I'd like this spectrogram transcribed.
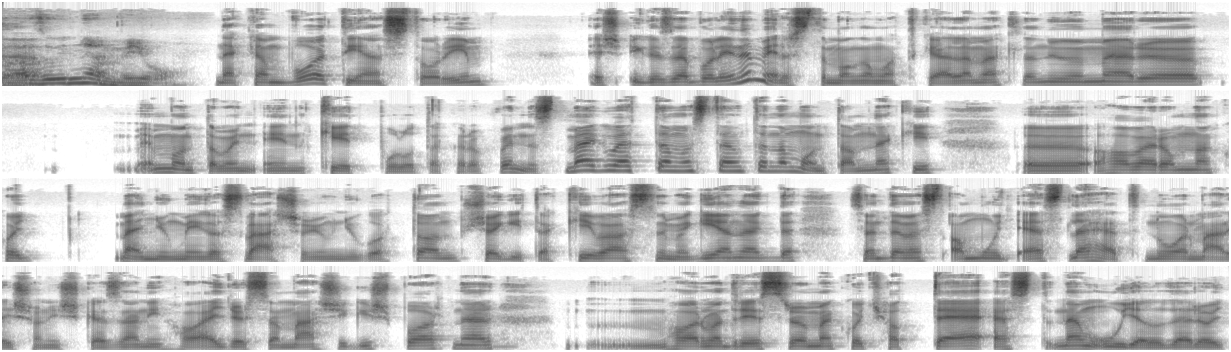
az úgy nem jó. nekem volt ilyen sztorim, és igazából én nem éreztem magamat kellemetlenül, mert én mondtam, hogy én két pólót akarok venni, ezt megvettem, aztán utána mondtam neki, a haveromnak, hogy menjünk még, azt vásároljunk nyugodtan, segítek kiválasztani, meg ilyenek, de szerintem ezt amúgy ezt lehet normálisan is kezelni, ha egyrészt a másik is partner, mm. harmadrésztről meg, hogyha te ezt nem úgy adod elő, hogy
